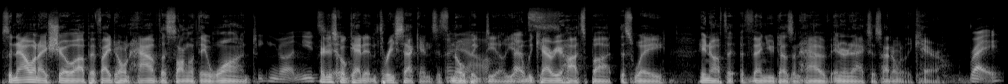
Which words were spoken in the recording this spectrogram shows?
So now when I show up, if I don't have the song that they want, You can go on YouTube. I just go get it in three seconds. It's no big deal. Yeah, we carry a hotspot. This way, you know, if the venue doesn't have internet access, I don't really care. Right.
